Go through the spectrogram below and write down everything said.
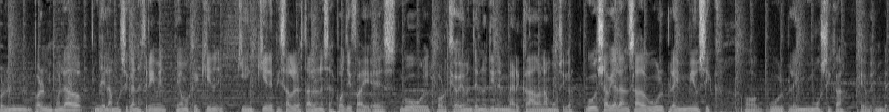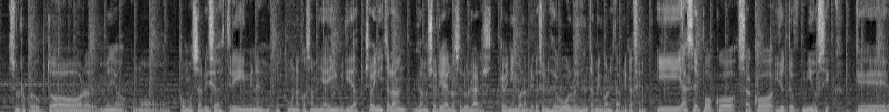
por el, mismo lado de la música en streaming, digamos que quien, quien quiere pisarle los talones a Spotify es Google, porque obviamente no tiene mercado en la música. Google ya había lanzado Google Play Music o Google Play Música, que es un reproductor medio como, como servicio de streaming, es, como una cosa media híbrida. Ya venía instalado en la mayoría de los celulares que venían con aplicaciones de Google, venían también con esta aplicación. Y hace poco sacó YouTube Music, que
